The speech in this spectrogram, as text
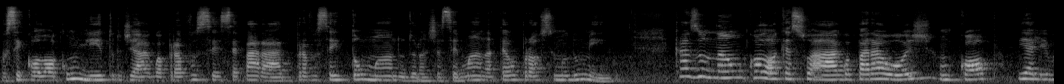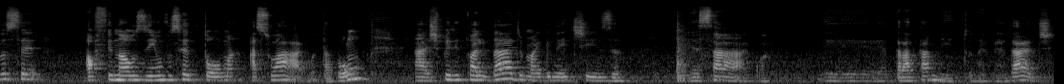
você coloca um litro de água para você separado, para você ir tomando durante a semana até o próximo domingo. Caso não, coloque a sua água para hoje, um copo, e ali você, ao finalzinho, você toma a sua água, tá bom? A espiritualidade magnetiza essa água. É tratamento, não é verdade?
